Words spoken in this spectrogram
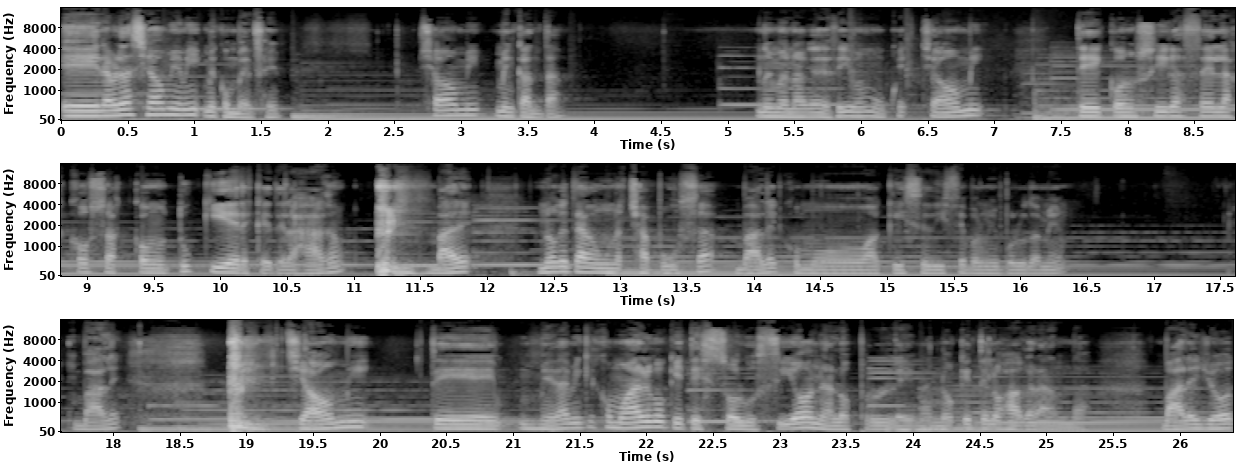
eh, la verdad Xiaomi a mí me convence. Xiaomi me encanta. No hay más nada que decir, vamos, que Xiaomi te consigue hacer las cosas como tú quieres que te las hagan, ¿vale? No que te hagan una chapuza, ¿vale? Como aquí se dice por mi pueblo también. ¿Vale? Xiaomi te, me da a mí que es como algo que te soluciona los problemas, no que te los agranda. ¿Vale? Yo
